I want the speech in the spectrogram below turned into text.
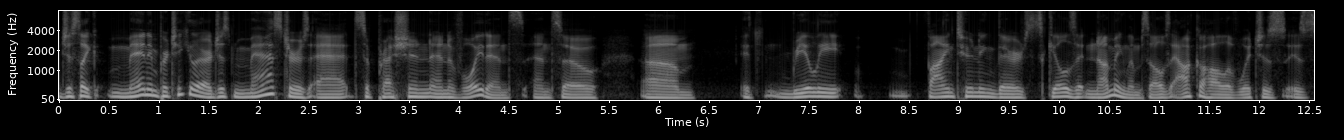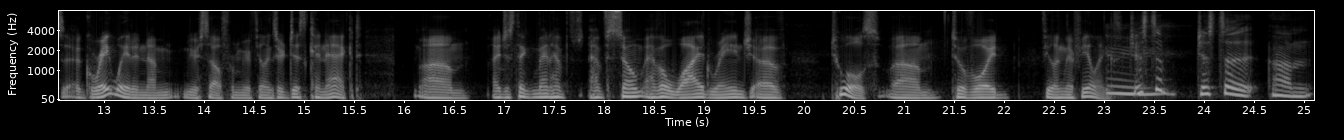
just like men in particular are just masters at suppression and avoidance, and so um, it's really fine tuning their skills at numbing themselves. Alcohol, of which is is a great way to numb yourself from your feelings or disconnect. Um, I just think men have have so have a wide range of tools um, to avoid feeling their feelings. Just to just to um,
